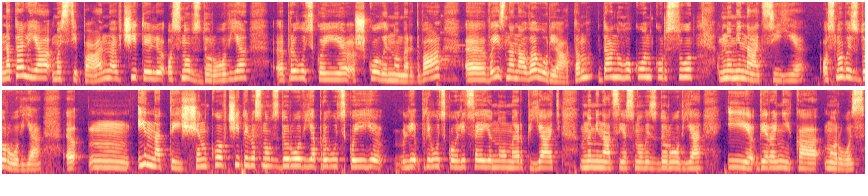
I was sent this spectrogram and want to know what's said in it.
Наталія Мостіпан, вчитель основ здоров'я е, Прилуцької школи номер 2 визнана лауреатом даного конкурсу в номінації. Основи здоров'я Е, Інна Тищенко, вчитель основ здоров'я Прилуцького ліцею номер 5 в номінації Основи здоров'я і Вероніка Мороз,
